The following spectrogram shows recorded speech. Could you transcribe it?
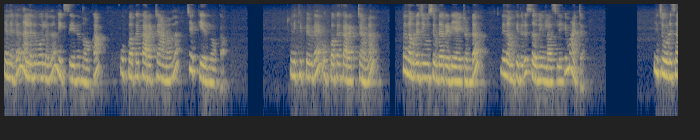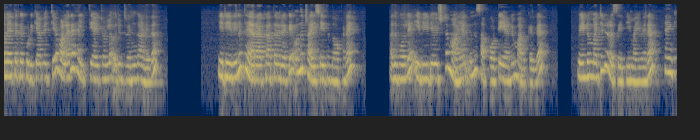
എന്നിട്ട് നല്ലതുപോലെ ഒന്ന് മിക്സ് ചെയ്ത് നോക്കാം. ഉപ്പൊക്കെ കറക്റ്റ് ആണോ എന്ന് ചെക്ക് ചെയ്ത് നോക്കാം. എനിക്കിപ്പോൾ ഇവിടെ ഉപ്പൊക്കെ കറക്റ്റ് ആണ്. അപ്പോൾ നമ്മുടെ ജ്യൂസ് ഇവിടെ റെഡി ആയിട്ടുണ്ട്. ഇനി നമുക്കിതൊരു സെർവിങ് ഗ്ലാസ്സിലേക്ക് മാറ്റാം. ഈ ചൂട് സമയത്തൊക്കെ കുടിക്കാൻ പറ്റിയ വളരെ ഹെൽത്തി ആയിട്ടുള്ള ഒരു ഡ്രിങ്കാണിത് ഈ രീതിയിൽ തയ്യാറാക്കാത്തവരൊക്കെ ഒന്ന് ട്രൈ ചെയ്ത് നോക്കണേ. അതുപോലെ ഈ വീഡിയോ ഇഷ്ടമായാൽ ഒന്ന് സപ്പോർട്ട് ചെയ്യാനും മറക്കല്ലേ. വീണ്ടും മറ്റൊരു റെസിപ്പിയുമായി വരാം. താങ്ക്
